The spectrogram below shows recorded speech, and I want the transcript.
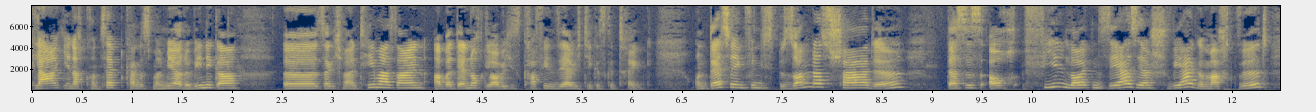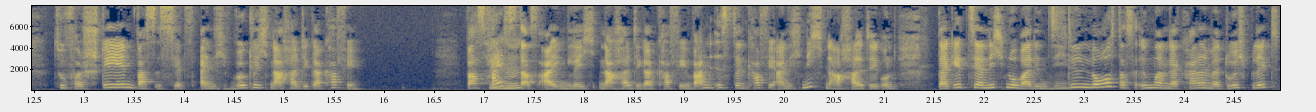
Klar, je nach Konzept kann es mal mehr oder weniger, äh, sag ich mal, ein Thema sein, aber dennoch glaube ich, ist Kaffee ein sehr wichtiges Getränk. Und deswegen finde ich es besonders schade, dass es auch vielen Leuten sehr, sehr schwer gemacht wird, zu verstehen, was ist jetzt eigentlich wirklich nachhaltiger Kaffee. Was heißt mhm. das eigentlich, nachhaltiger Kaffee? Wann ist denn Kaffee eigentlich nicht nachhaltig? Und da geht es ja nicht nur bei den Siegeln los, dass irgendwann ja keiner mehr durchblickt,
